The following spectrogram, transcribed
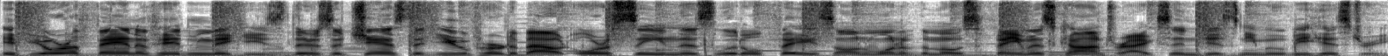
If you're a fan of hidden Mickeys, there's a chance that you've heard about or seen this little face on one of the most famous contracts in Disney movie history.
